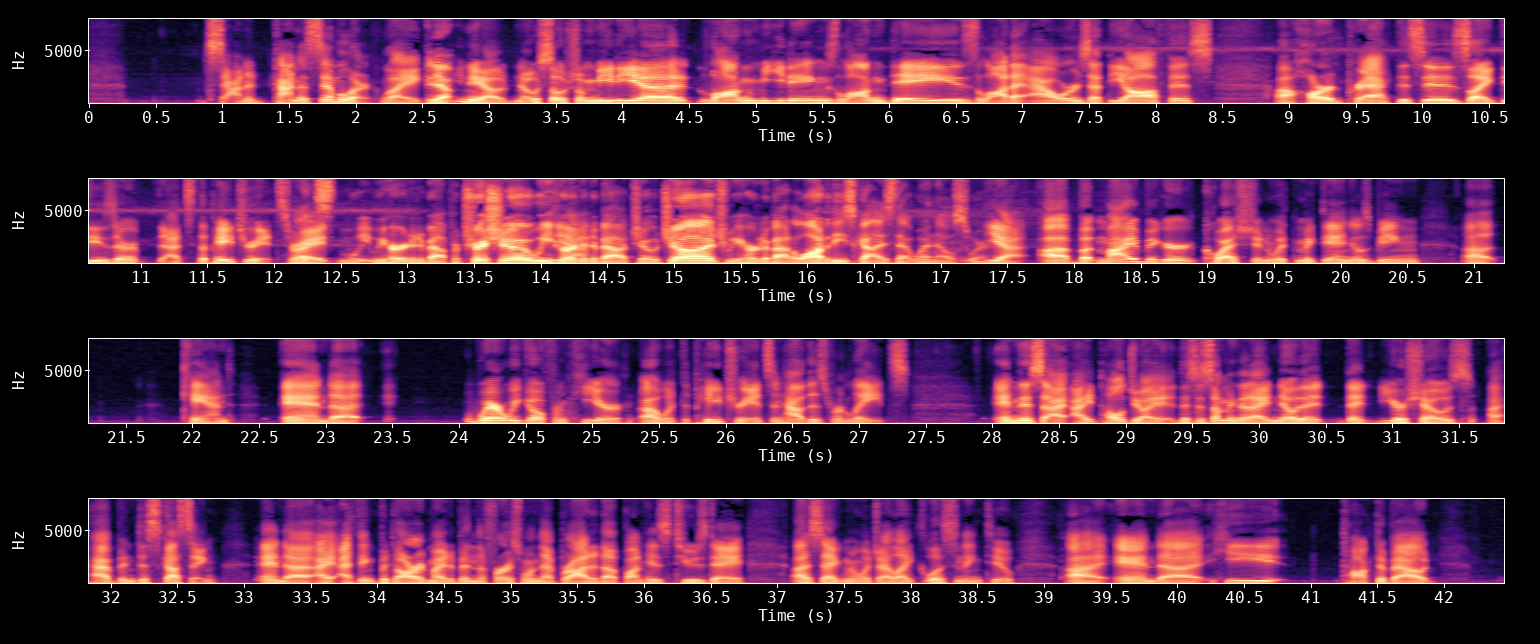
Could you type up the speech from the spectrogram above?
sounded kind of similar. Like, Yeah. you know, no social media, long meetings, long days, a lot of hours at the office. Uh, hard practices like these are that's the Patriots, right? It's- we, we heard it about Patricia. We heard Yeah. it about Joe Judge. We heard about a lot of these guys that went elsewhere. Yeah, uh, but my bigger question with McDaniels being uh, canned and uh, where we go from here uh, with the Patriots and how this relates. And this, I, I told you, I, this is something that I know that, that your shows uh, have been discussing. And uh, I, I think Bedard might have been the first one that brought it up on his Tuesday uh, segment, which I like listening to. Uh, and uh, he talked about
